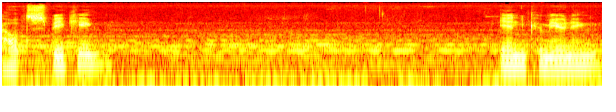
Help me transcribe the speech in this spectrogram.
Out speaking. In communing.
